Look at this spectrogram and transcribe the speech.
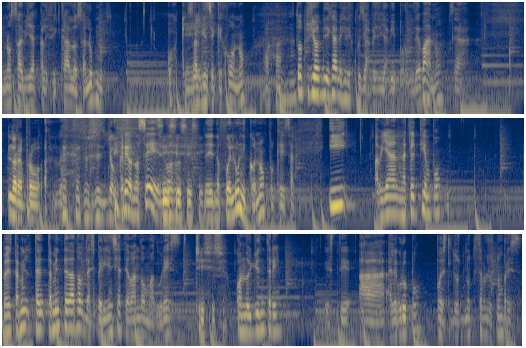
no sabía calificar a los alumnos. Ok. Pues alguien se quejó, ¿no? Ajá. Entonces pues, yo dije, dije, pues ya, vi- ya vi por dónde va, ¿no? O sea, Lo reprobó. yo creo, no sé. Sí, no, sí, sí, sí. eh, no fue el único, ¿no? Porque y había en aquel tiempo, pues también, ta- también te ha dado la experiencia, te va dando madurez. Sí, sí, sí. Cuando yo entré este, a- al grupo, pues los- no te sabes los nombres.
